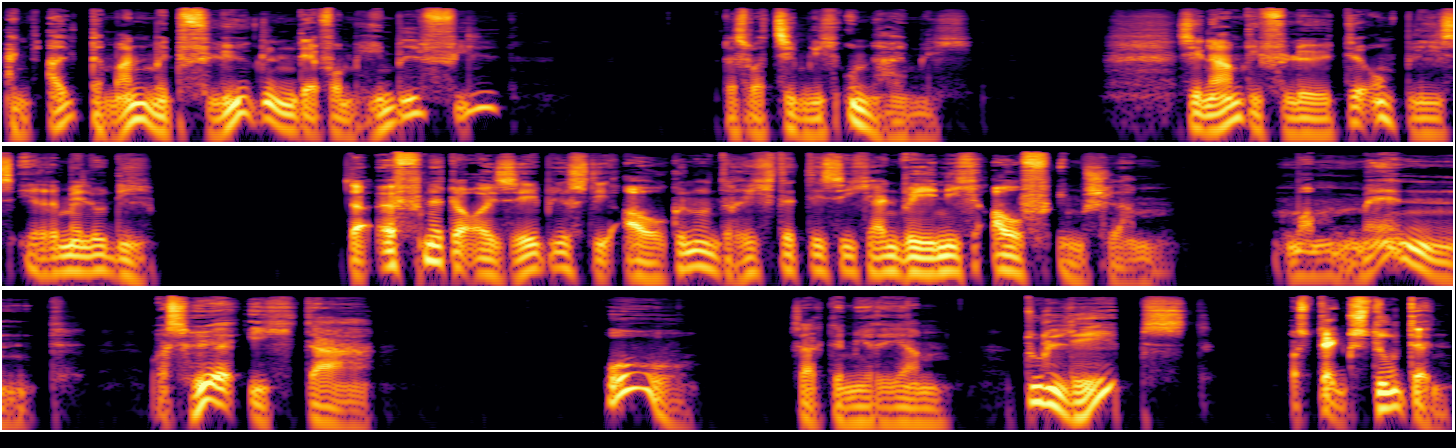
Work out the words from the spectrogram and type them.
Ein alter Mann mit Flügeln, der vom Himmel fiel? Das war ziemlich unheimlich. Sie nahm die Flöte und blies ihre Melodie. Da öffnete Eusebius die Augen und richtete sich ein wenig auf im Schlamm. Moment, was höre ich da? Oh, sagte Miriam, du lebst. Was denkst du denn?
